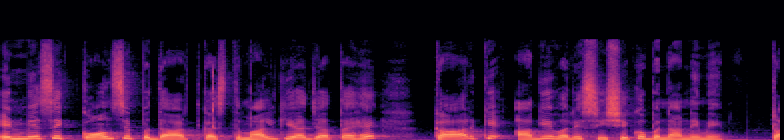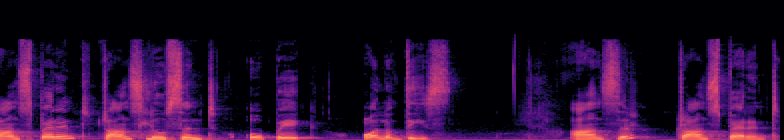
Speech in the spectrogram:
इनमें से कौन से पदार्थ का इस्तेमाल किया जाता है कार के आगे वाले शीशे को बनाने में? Transparent translucent opaque all of these answer transparent.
